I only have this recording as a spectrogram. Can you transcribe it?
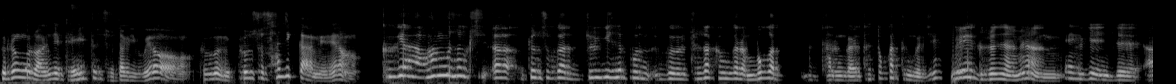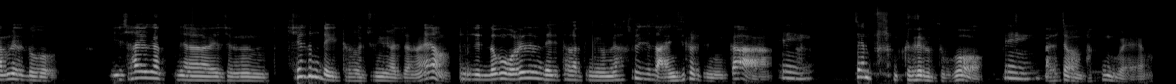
그런 건 완전 데이터 조작이고요. 그건 교수 사직감이에요. 그게 황우석 씨, 아, 교수가 줄기세포 그 조작한 거랑 뭐가 다른가요? 다 똑같은 거지? 왜 그러냐면 네. 그게 이제 아무래도 이 사회학 분야에서는 최근 데이터가 중요하잖아요. 근데 너무 오래된 데이터 같은 경우는 학술지에서 안 실어주니까 네, 샘플 그대로 두고 네. 날짜만 바꾼 거예요.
